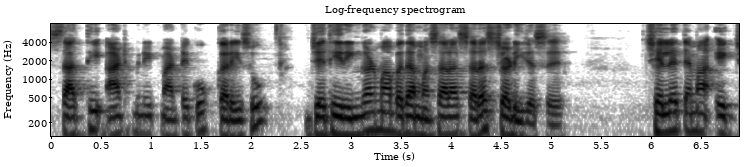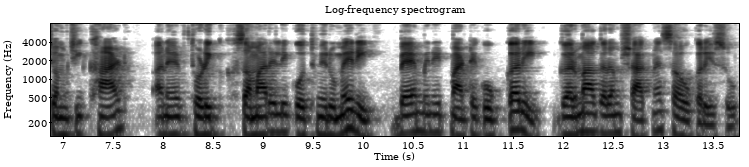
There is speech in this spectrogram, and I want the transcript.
સાતથી આઠ મિનિટ માટે કૂક કરીશું, જેથી રીંગણમાં બધા મસાલા સરસ ચડી જશે. છેલ્લે તેમાં એક ચમચી ખાંડ અને થોડીક સમારેલી કોથમીર ઉમેરી બે મિનિટ માટે કૂક કરી ગરમા ગરમ શાકને સર્વ કરીશું.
